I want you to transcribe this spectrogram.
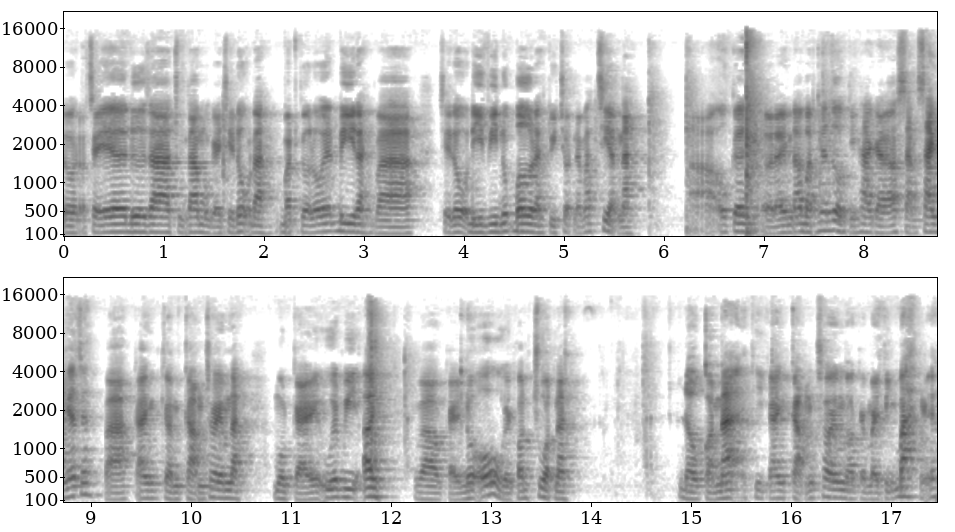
rồi nó sẽ đưa ra chúng ta một cái chế độ này bật cỡ USB này và chế độ DV Nupper này tùy chọn để phát triển này. À, ok ở đây em đã bật hết rồi thì hai cái sáng xanh hết chứ. Và các anh cần cắm cho em này một cái USB A vào cái nỗ của cái con chuột này. Đầu còn lại thì các anh cắm cho em vào cái máy tính bảng nhé.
